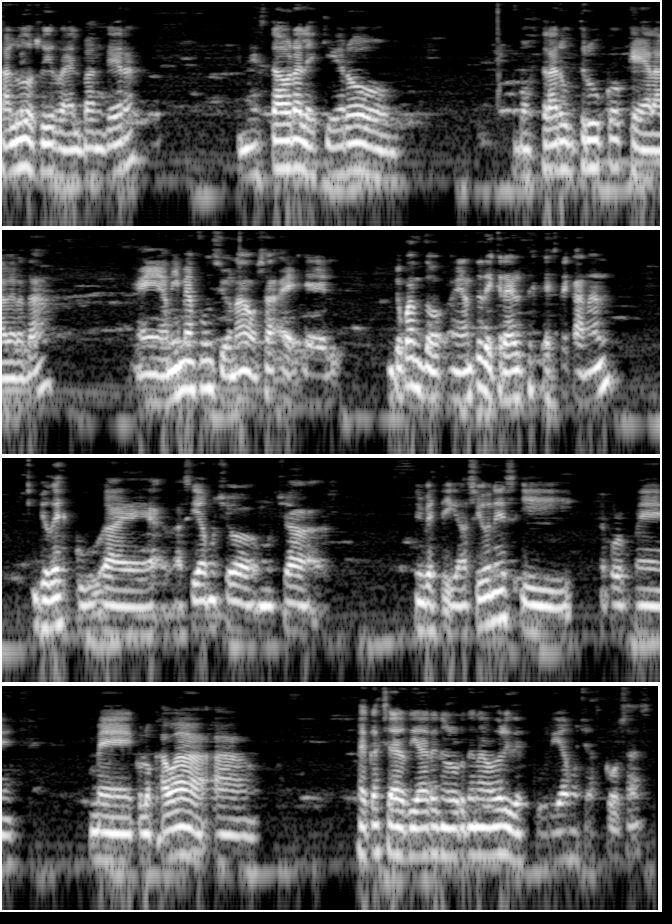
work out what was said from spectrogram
Saludos, soy Israel Banguera. En esta hora les quiero mostrar un truco que a la verdad eh, a mí me ha funcionado. O sea, eh, yo cuando, eh, antes de crear este, este canal, yo hacía mucho, muchas investigaciones y me, colocaba a, a cacharrear en el ordenador y descubría muchas cosas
